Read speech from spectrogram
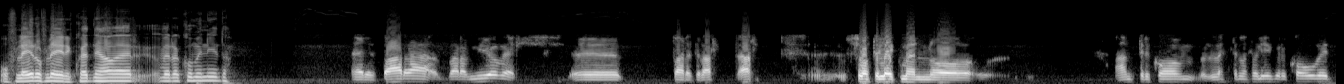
og fleiri og fleiri, hvernig hafa þeir verið að koma inn í þetta? Er bara, bara mjög vel. Uh, bara þetta er allt, allt uh, flotti leikmenn og Andri kom lettir náttúrulega í einhverju COVID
